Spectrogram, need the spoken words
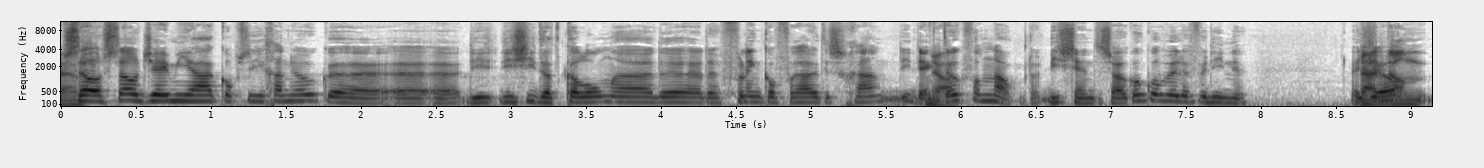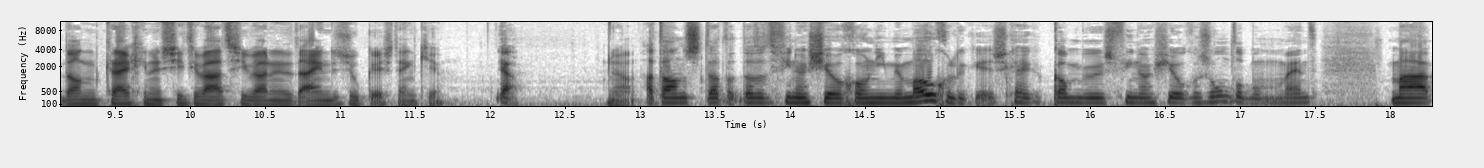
Stel, stel Jamie Jacobs, die gaat nu ook. die, die ziet dat Calon eh er, er flink op vooruit is gegaan. Die denkt Ja. ook van, nou, die centen zou ik ook wel willen verdienen. Ja, je wel? dan, dan krijg je een situatie waarin het einde zoek is, denk je. Ja. Ja, Althans, dat, dat het financieel gewoon niet meer mogelijk is. Kijk, Cambuur is financieel gezond op het moment. Maar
